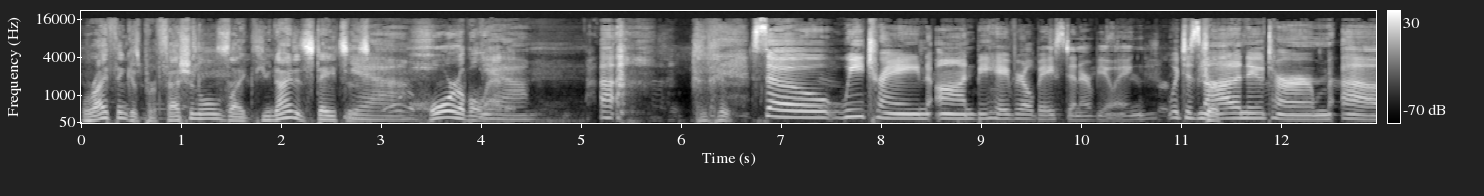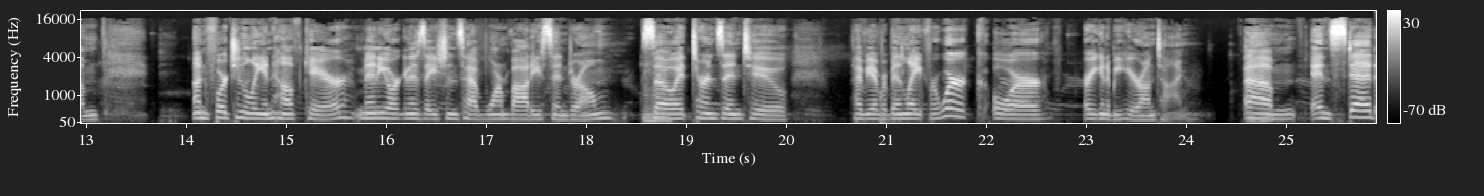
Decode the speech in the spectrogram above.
where I think as professionals, like the United States is Yeah. horrible at it. Uh, so we train on behavioral based interviewing, which is Sure. not a new term. Um, unfortunately, in healthcare, many organizations have warm body syndrome. So it turns into have you ever been late for work or are you going to be here on time? Um, instead,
